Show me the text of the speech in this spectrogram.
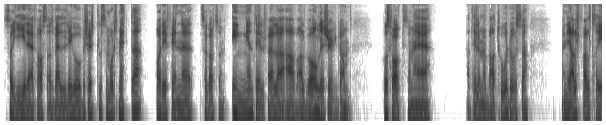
så gir det fortsatt veldig god beskyttelse mot smitte, og de finner så godt som ingen tilfeller av alvorlig sykdom hos folk som har ja, til og med bare to doser, men iallfall tre,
